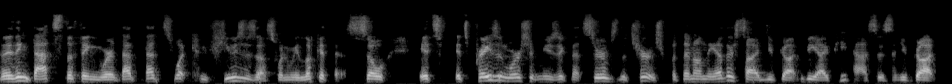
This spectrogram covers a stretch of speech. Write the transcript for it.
And I think that's the thing where that that's what confuses us when we look at this. So it's it's praise and worship music that serves the church, but then on the other side you've got VIP passes and you've got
